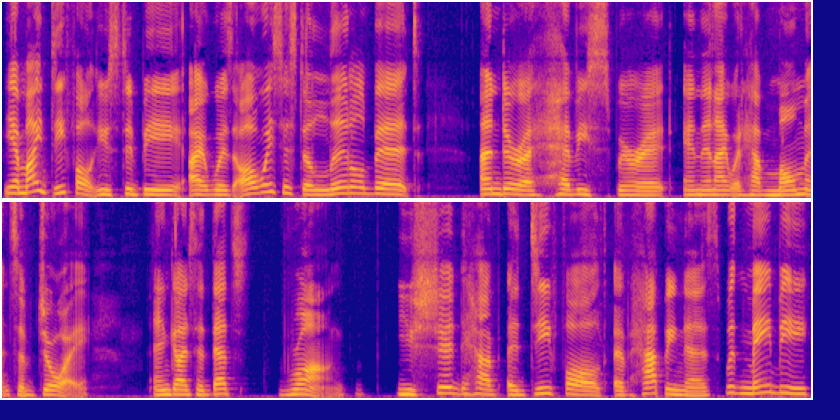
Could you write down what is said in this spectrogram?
yeah, my default used to be I was always just a little bit under a heavy spirit, and then I would have moments of joy. And God said, That's wrong. You should have a default of happiness with maybe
